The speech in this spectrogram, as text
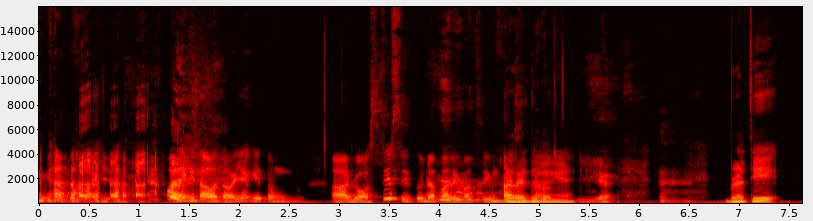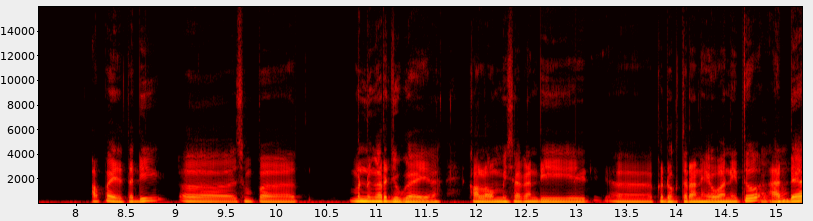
ingat pokoknya. Paling kita tahu-tahunya ngitung uh, dosis itu udah paling maksimal itu. Ya. Iya. Berarti apa ya tadi uh, sempat mendengar juga ya kalau misalkan di uh, kedokteran hewan itu mm -hmm. ada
